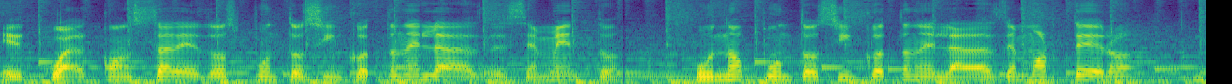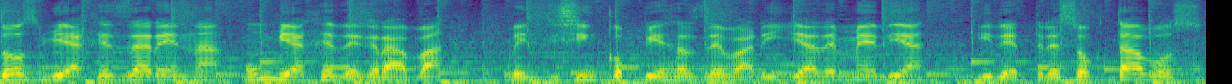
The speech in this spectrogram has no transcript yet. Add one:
el cual consta de 2.5 toneladas de cemento, 1.5 toneladas de mortero, dos viajes de arena, un viaje de grava, 25 piezas de varilla de media y de 3 octavos,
